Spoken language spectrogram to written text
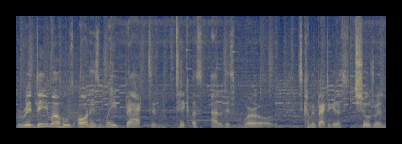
Redeemer who's on his way back to take us out of this world. He's coming back to get us children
